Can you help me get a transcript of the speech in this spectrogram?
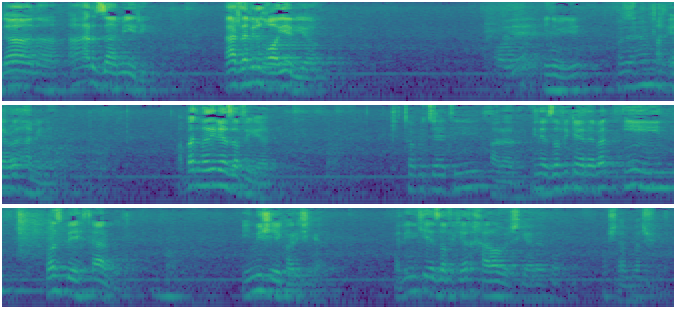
نه نه. هر ضمیری. هر ضمیر غایب یا؟ اینو میگی؟ آره همینه. بعد بعد این اضافه کرده کتاب جدید. آره. این اضافه کرده بعد این باز بهتر بود. این میشه یه کاریش کرد. ولی این که اضافه کرده خرابش کرده. بود مشبه شد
